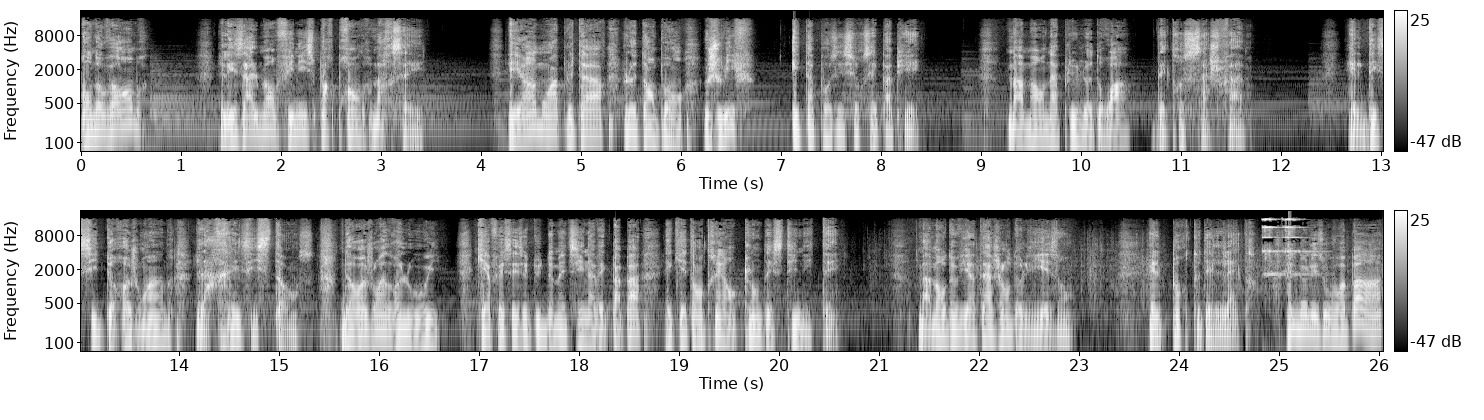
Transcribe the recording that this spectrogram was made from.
En novembre, les Allemands finissent par prendre Marseille. Et un mois plus tard, le tampon juif est apposé sur ses papiers. Maman n'a plus le droit d'être sage-femme elle décide de rejoindre la résistance, de rejoindre Louis, qui a fait ses études de médecine avec papa et qui est entré en clandestinité. Maman devient agent de liaison. Elle porte des lettres. Elle ne les ouvre pas, hein.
